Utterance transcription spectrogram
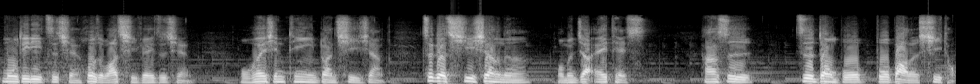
目的地之前，或者我要起飞之前，我会先听一段气象。这个气象呢，我们叫 ATIS，它是自动播播报的系统。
